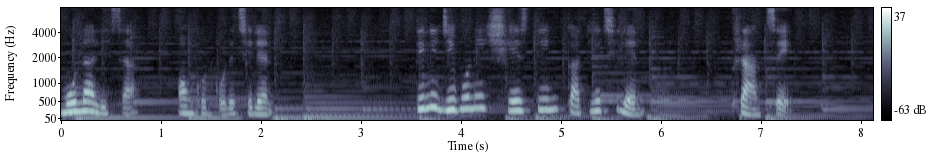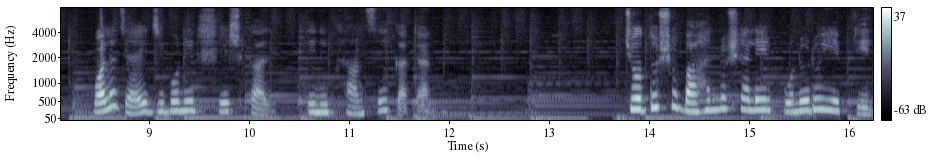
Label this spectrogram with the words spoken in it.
মোনালিসা অঙ্কন করেছিলেন। তিনি জীবনের শেষ দিন কাটিয়েছিলেন ফ্রান্সে। বলা যায় জীবনের শেষকাল তিনি ফ্রান্সেই কাটান। চোদ্দশো বাহান্ন সালের পনেরোই এপ্রিল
